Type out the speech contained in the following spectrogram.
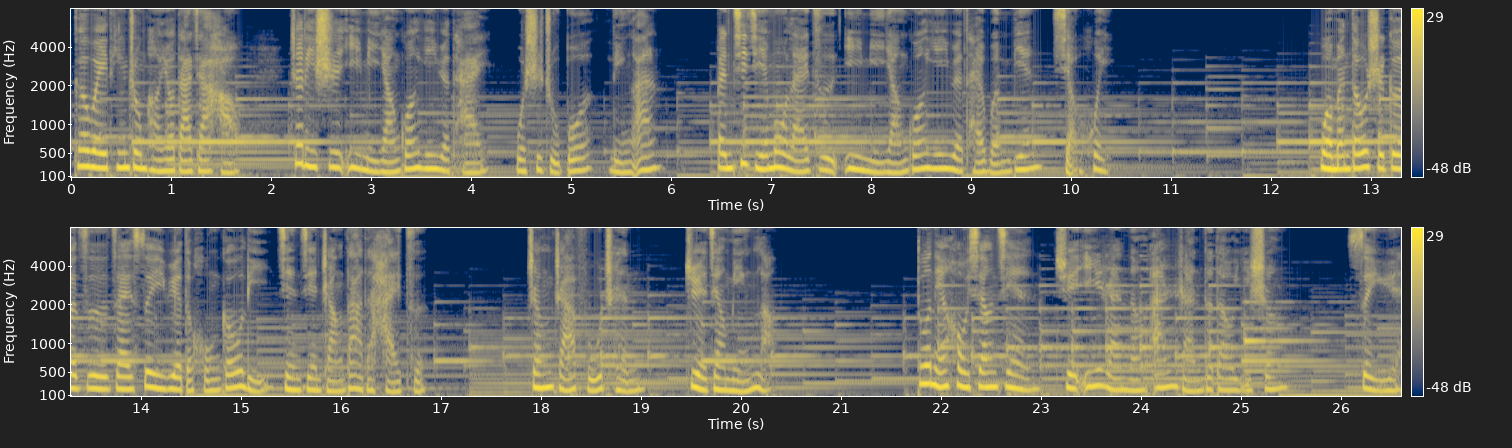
各位听众朋友，大家好，这里是一米阳光音乐台，我是主播林安。本期节目来自一米阳光音乐台文编小慧。我们都是各自在岁月的鸿沟里渐渐长大的孩子，挣扎浮沉，倔强明朗。多年后相见，却依然能安然的道一声：“岁月，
